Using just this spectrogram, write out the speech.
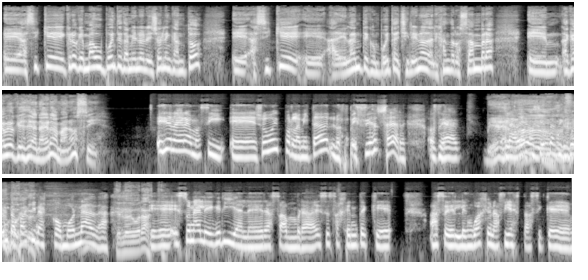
Eh, así que creo que Mau Puente también lo leyó, le encantó. Eh, así que eh, adelante con Poeta Chileno de Alejandro Zambra. Eh, acá veo que es de anagrama, ¿no? Sí. Es de anagrama, sí. Eh, yo voy por la mitad, lo empecé ayer. O sea, Bien. clavé Ah, 250 bueno. páginas como nada. Te lo devoraste. Eh, es una alegría leer a Zambra. Es esa gente que hace del lenguaje una fiesta, así que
